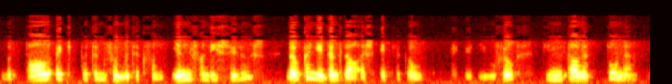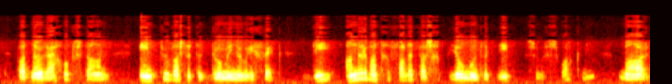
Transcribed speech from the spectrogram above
metaaluitputting vermoed ek van een van die silo's. Nou kan jy dink daar is etlike ek weet nie hoeveel tientalle tonne wat nou regop staan en toe was dit 'n domino effek. Die ander wat geval het was heel moontlik nie so swak nie, maar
